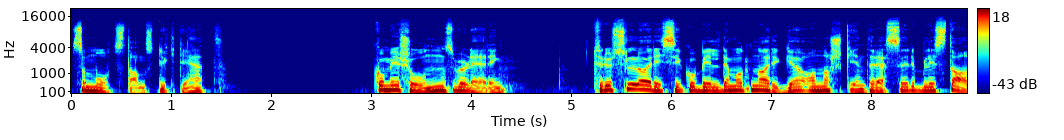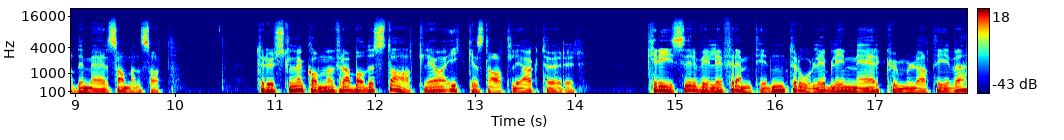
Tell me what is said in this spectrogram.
som motstandsdyktighet. Kommisjonens vurdering Trussel- og risikobildet mot Norge og norske interesser blir stadig mer sammensatt. Truslene kommer fra både statlige og ikke-statlige aktører. Kriser vil i fremtiden trolig bli mer kumulative,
